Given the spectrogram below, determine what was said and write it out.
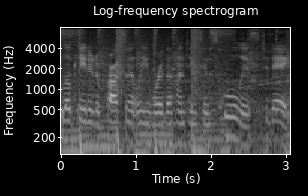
located approximately where the Huntington School is today.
